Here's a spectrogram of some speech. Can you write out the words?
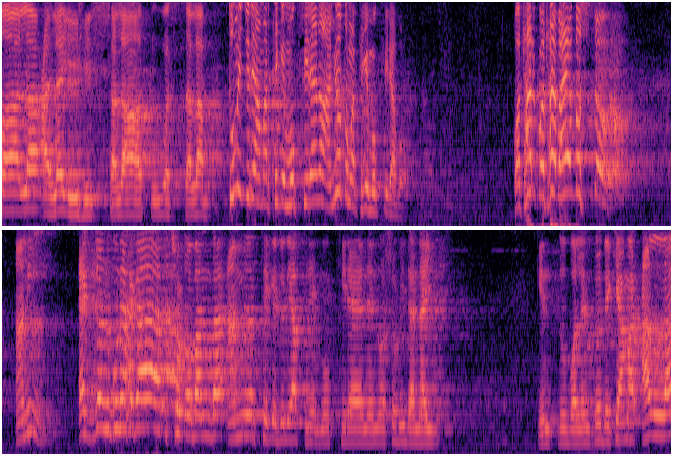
ক্বালা আলাইহিস সালাতু ওয়াস সালাম তুমি যদি আমার থেকে মুখ ফিরানো আমিও তোমার থেকে মুখ ফিরাবো। কথার কথা ভাই দোস্ত, আমি একজন গুনাহগার, ছোট বান্দা আমার থেকে যদি আপনি মুখ ফিরায় নেন, অসুবিধা নাই। কিন্তু বলেন তো দেখি আমার আল্লাহ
